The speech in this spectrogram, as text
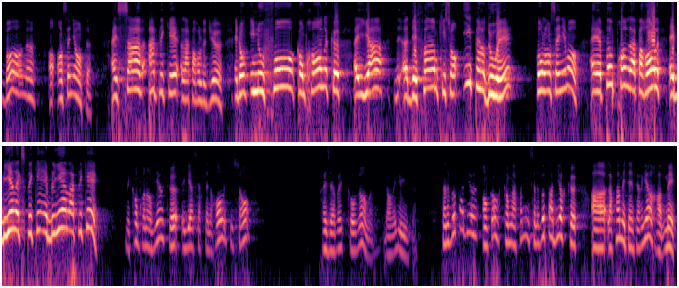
bonnes enseignantes. Elles savent appliquer la parole de Dieu. Et donc, il nous faut comprendre qu'il euh, y a euh, des femmes qui sont hyper douées pour l'enseignement. Elles peuvent prendre la parole et bien l'expliquer et bien l'appliquer. Mais comprenons bien qu'il y a certains rôles qui sont réservés qu'aux hommes dans l'Église. Ça ne veut pas dire, encore comme la famille, ça ne veut pas dire que euh, la femme est inférieure, mais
